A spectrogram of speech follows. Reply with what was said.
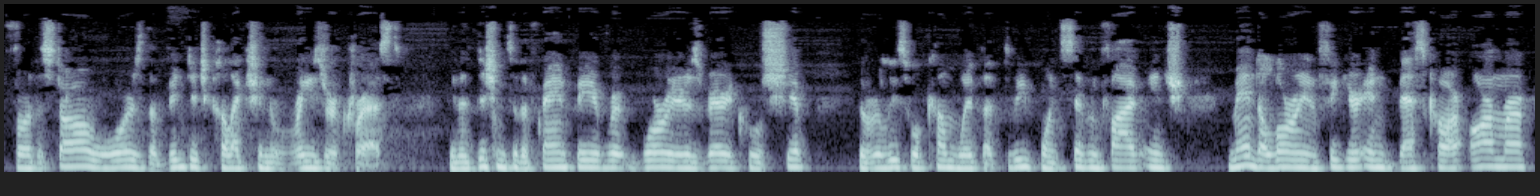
for the Star Wars The Vintage Collection Razor Crest. In addition to the fan favorite Warrior's very cool ship, the release will come with a 3.75 inch Mandalorian figure in Beskar armor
